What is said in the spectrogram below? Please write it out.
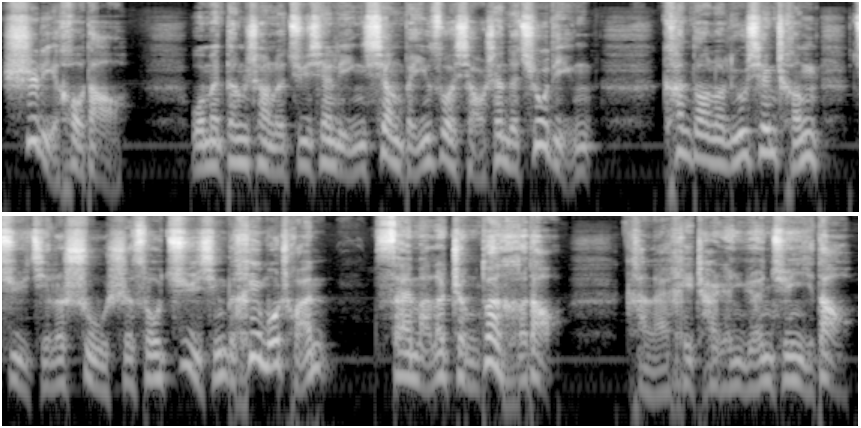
施礼后道：“我们登上了居仙岭向北一座小山的丘顶，看到了刘仙城聚集了数十艘巨型的黑魔船，塞满了整段河道。看来黑茶人援军已到，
